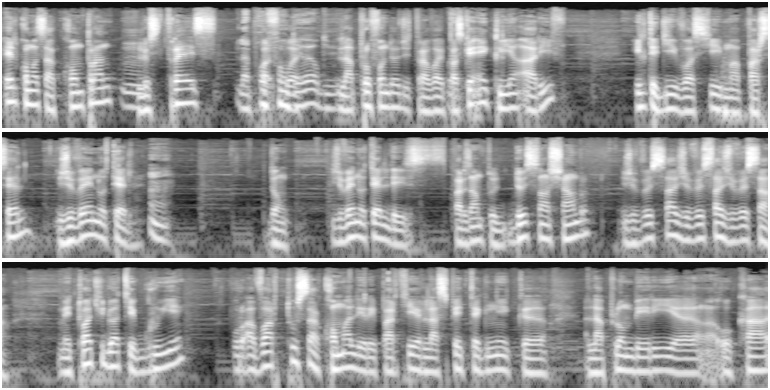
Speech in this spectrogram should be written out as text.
elle commence à comprendre mm. le stress. La profondeur, du... La profondeur du travail. Parce qu'un client arrive, il te dit, voici ma parcelle, je veux un hôtel. Mm. Donc, je veux un hôtel de, par exemple, 200 chambres, je veux ça, je veux ça, je veux ça. Mais toi, tu dois te grouiller pour avoir tout ça, comment les répartir, l'aspect technique, euh, la plomberie euh, au cas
